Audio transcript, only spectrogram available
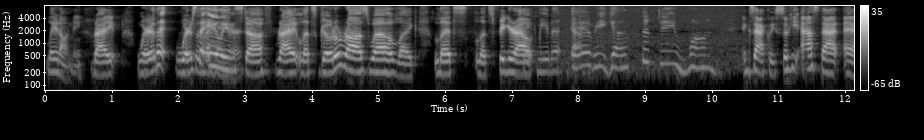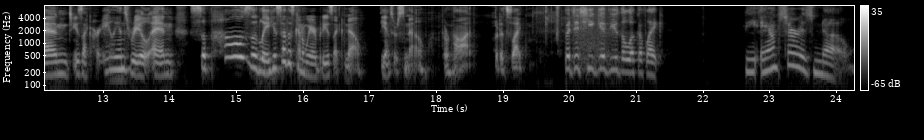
lay it on me, right? Where the where's the the alien hangar? stuff, right? Let's go to Roswell, like let's let's figure out Take me to yeah. Area 51. Exactly. So he asked that and he's like, Are aliens real? And supposedly, he said this kind of weird, but he's like, No. The answer is no, they're not. But it's like, But did he give you the look of like, the answer is no?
